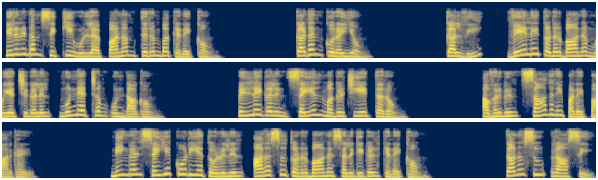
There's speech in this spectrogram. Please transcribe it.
பிறரிடம் சிக்கி உள்ள பணம் திரும்ப கிடைக்கும். கடன் குறையும். கல்வி வேலை தொடர்பான முயற்சிகளில் முன்னேற்றம் உண்டாகும். பிள்ளைகளின் செயல் மகிழ்ச்சியைத் தரும். அவர்கள் சாதனை படைப்பார்கள். நீங்கள் செய்யக்கூடிய தொழிலில் அரசு தொடர்பான சலுகைகள் கிடைக்கும். தனுசு ராசி.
